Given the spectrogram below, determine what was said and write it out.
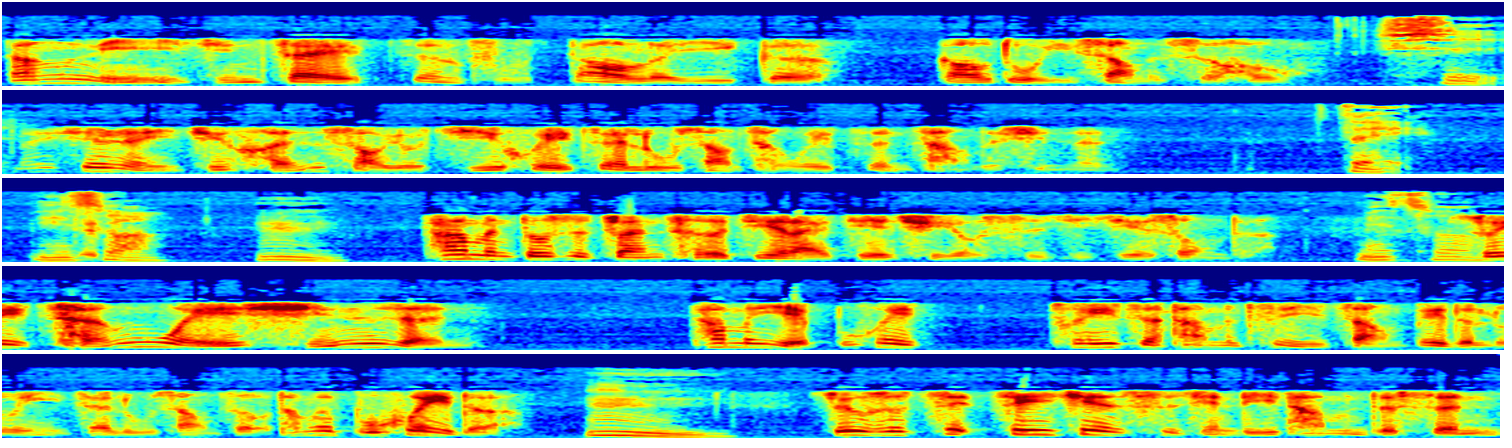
当你已经在政府到了一个高度以上的时候，是那些人已经很少有机会在路上成为正常的行人。对，没错，嗯，他们都是专车接来接去，有司机接送的，没错。所以成为行人，他们也不会。推着他们自己长辈的轮椅在路上走，他们不会的。嗯，所以我说这这一件事情离他们的生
